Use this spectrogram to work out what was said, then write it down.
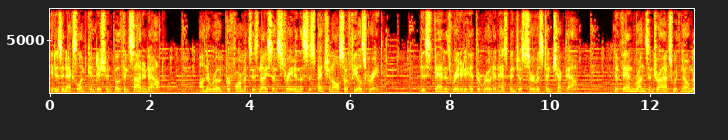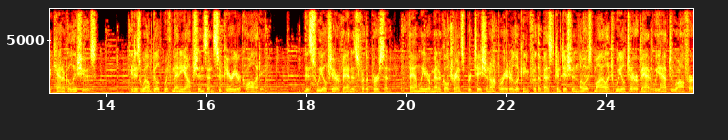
It is in excellent condition both inside and out. On the road performance is nice and straight and the suspension also feels great. This van is ready to hit the road and has been just serviced and checked out. The van runs and drives with no mechanical issues. It is well built with many options and superior quality. This wheelchair van is for the person, family or medical transportation operator looking for the best condition lowest mileage wheelchair van we have to offer.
